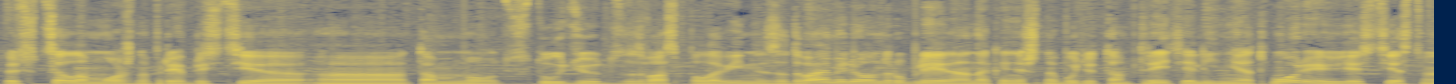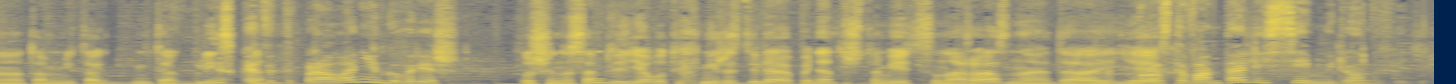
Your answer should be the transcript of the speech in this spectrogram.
то есть в целом можно приобрести а, там, ну, студию за 2,5, за 2 миллиона рублей, она, конечно, будет там третья линия от моря, естественно, там не так, не так близко. Это ты про Аланию говоришь? Слушай, на самом деле я вот их не разделяю, понятно, что там есть цена разная, да, Ну, я Просто их- в Анталии 7 миллионов видели.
